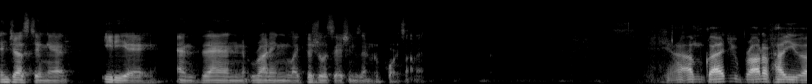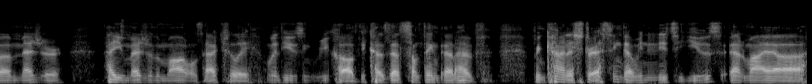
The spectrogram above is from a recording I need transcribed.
ingesting it, EDA, and then running like visualizations and reports on it. Yeah, I'm glad you brought up how you uh, measure how you measure the models actually with using recall because that's something that I've been kind of stressing that we need to use at my uh,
